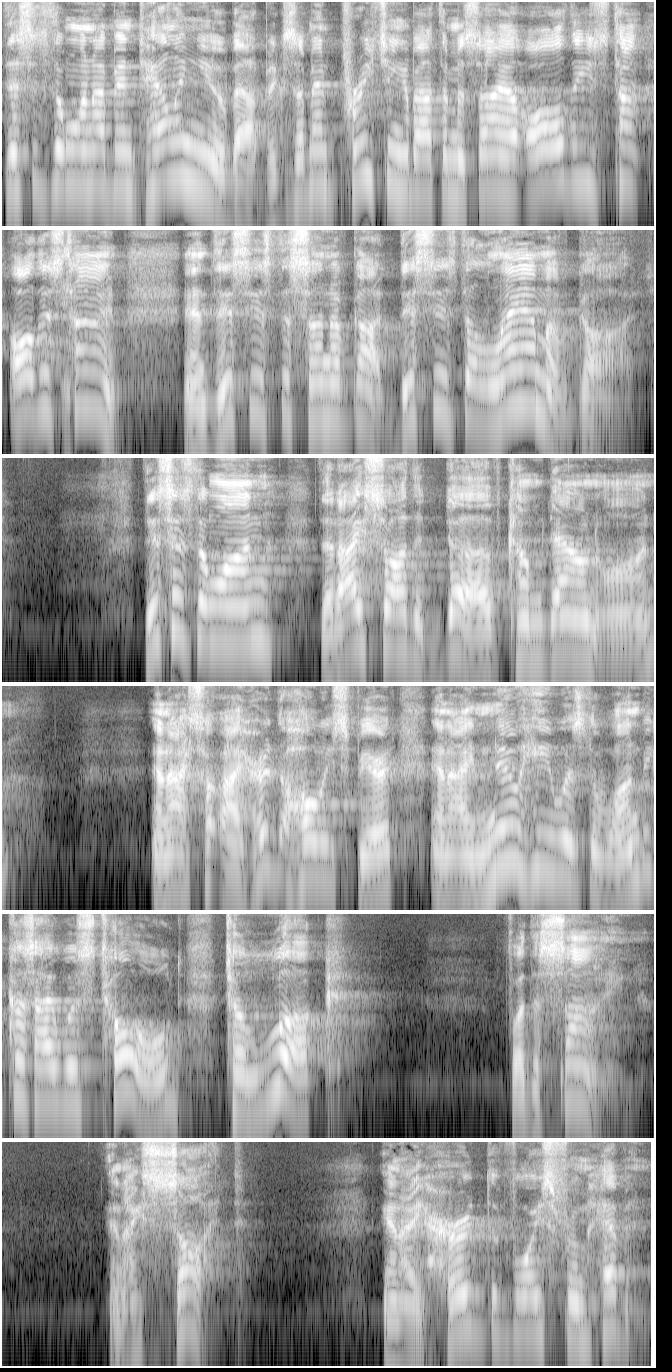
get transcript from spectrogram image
This is the one I've been telling you about because I've been preaching about the Messiah all, these time, all this time. And this is the Son of God. This is the Lamb of God. This is the one that I saw the dove come down on and I, saw, I heard the Holy Spirit, and I knew He was the one because I was told to look for the sign. And I saw it. And I heard the voice from heaven,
